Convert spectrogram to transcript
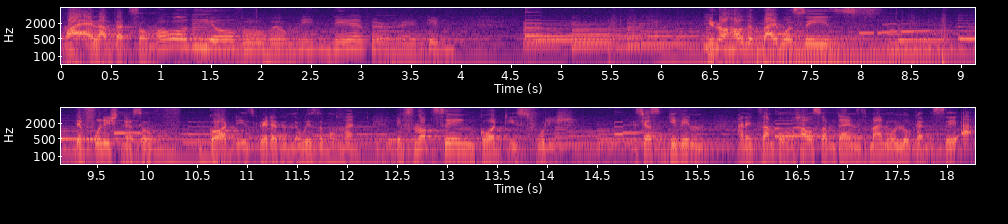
why I love that song. Oh, the overwhelming, never ending you know how the Bible says the foolishness of God is greater than the wisdom of man? It's not saying God is foolish. It's just giving an example of how sometimes man will look and say, ah,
